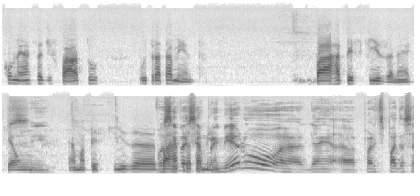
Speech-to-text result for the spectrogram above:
começa de fato o tratamento. Barra pesquisa, né? Que é, um, Sim. é uma pesquisa Você barra vai ser o tratamento. primeiro a, a- participar dessa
